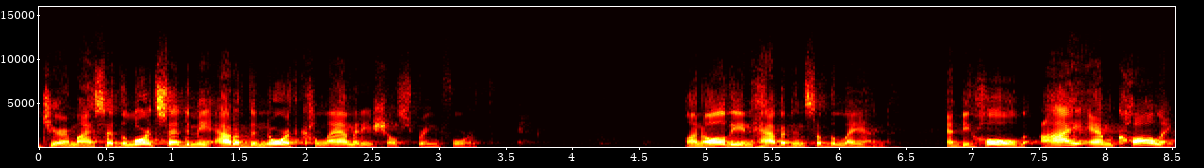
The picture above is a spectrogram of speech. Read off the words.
Jeremiah said, The Lord said to me, Out of the north calamity shall spring forth on all the inhabitants of the land. And behold, I am calling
